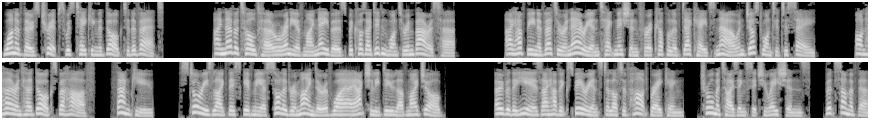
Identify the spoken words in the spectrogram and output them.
one of those trips was taking the dog to the vet. I never told her or any of my neighbors because I didn't want to embarrass her. I have been a veterinarian technician for a couple of decades now and just wanted to say, on her and her dog's behalf, thank you. Stories like this give me a solid reminder of why I actually do love my job. Over the years, I have experienced a lot of heartbreaking, traumatizing situations, but some of the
